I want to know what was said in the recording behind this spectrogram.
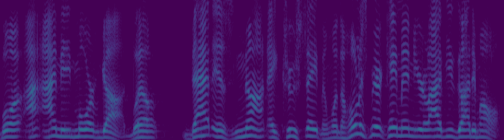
Well, I, I need more of God. Well, that is not a true statement. When the Holy Spirit came into your life, you got him all.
